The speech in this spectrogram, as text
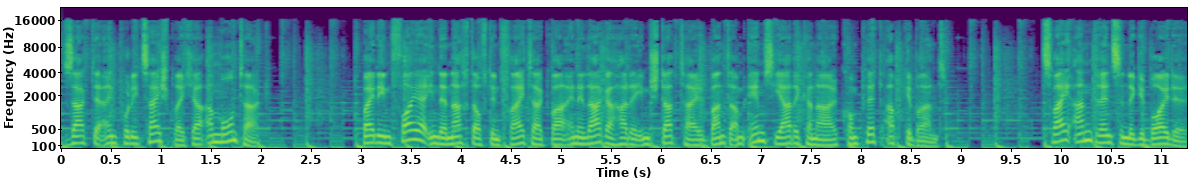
sagte ein Polizeisprecher am Montag. Bei dem Feuer in der Nacht auf den Freitag war eine Lagerhalle im Stadtteil Band am Ems-Jade-Kanal komplett abgebrannt. Zwei angrenzende Gebäude,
